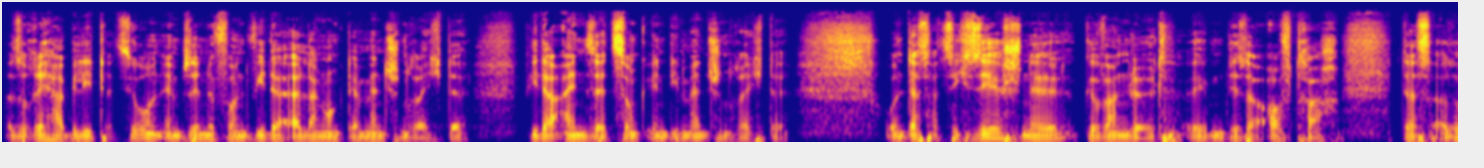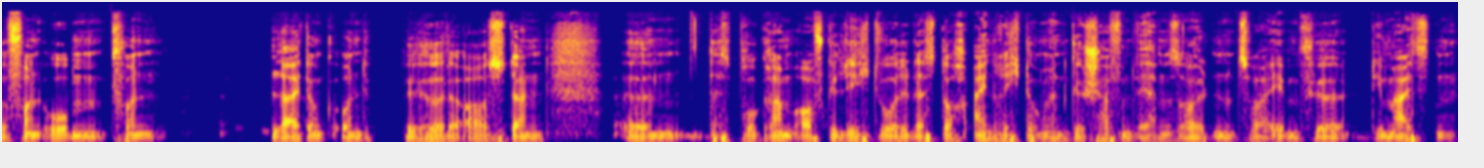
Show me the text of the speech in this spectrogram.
Also Rehabilitation im Sinne von Wiedererlangung der Menschenrechte, Wiedereinsetzung in die Menschenrechte. Und das hat sich sehr schnell gewandelt, eben dieser Auftrag, dass also von oben, von Leitung und Behörde aus dann ähm, das Programm aufgelegt wurde, dass doch Einrichtungen geschaffen werden sollten, und zwar eben für die meisten.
